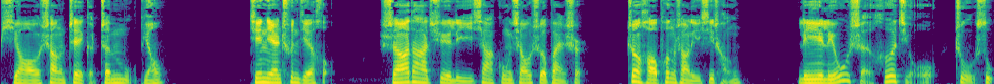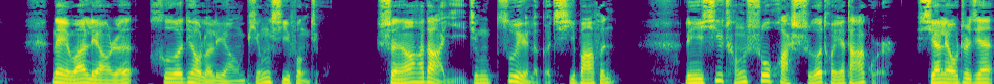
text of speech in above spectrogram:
瞟上这个真目标。今年春节后，沈阿大去李夏供销社办事正好碰上李西成、李刘沈喝酒住宿。那晚两人喝掉了两瓶西凤酒，沈阿大已经醉了个七八分。李西成说话舌头也打滚闲聊之间，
